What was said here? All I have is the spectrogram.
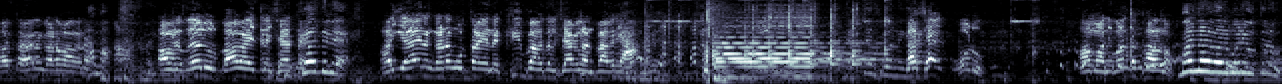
பத்தாயிரம் கடன் வாங்கினேன் அவனை வேலூர் பாகாயத்துல சேர்த்தேன். ஐயாயிரம் கடன் கொடுத்தா என்ன கீ பாகத்துல சேர்க்கலான்னு பாக்குறியா? Adjust ஆமா நீ வந்த காரணம். மன்னர் மறுபடி உத்தரவு.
